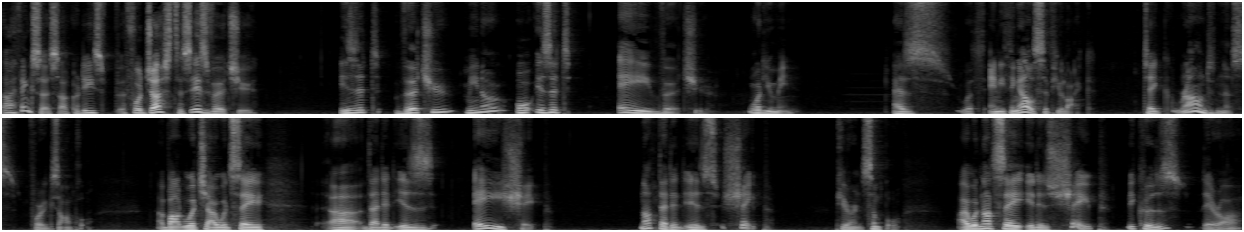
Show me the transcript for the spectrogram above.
I think so, Socrates, for justice is virtue. Is it virtue, Meno, or is it a virtue? What do you mean? As with anything else, if you like. Take roundness, for example, about which I would say uh, that it is a shape, not that it is shape, pure and simple. I would not say it is shape because there are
